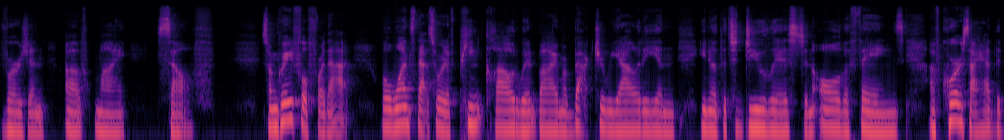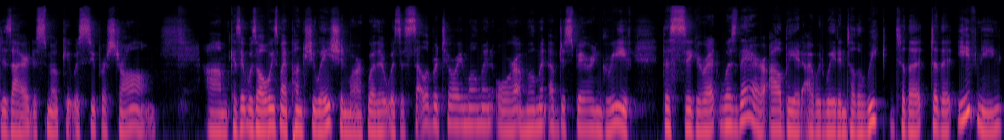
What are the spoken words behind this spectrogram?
version of myself. So I'm grateful for that. Well, once that sort of pink cloud went by and we're back to reality and, you know, the to do list and all the things, of course I had the desire to smoke. It was super strong because um, it was always my punctuation mark, whether it was a celebratory moment or a moment of despair and grief. The cigarette was there, albeit I would wait until the week to the to the evening,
